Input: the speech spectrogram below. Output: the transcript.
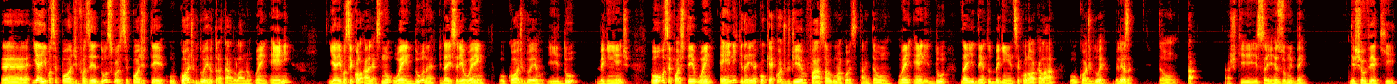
É, e aí você pode fazer duas coisas. Você pode ter o código do erro tratado lá no when n, e aí você coloca, aliás, no when do, né? Que daí seria o when, o código do erro, e do, begin end. Ou você pode ter o n, que daí é qualquer código de erro faça alguma coisa, tá? Então, when n do, daí dentro do begin você coloca lá o código do erro, beleza? Então, tá. Acho que isso aí resume bem. Deixa eu ver aqui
